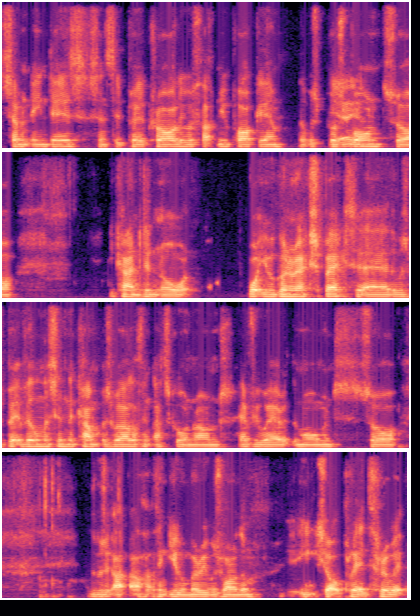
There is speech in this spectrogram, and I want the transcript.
17 days since they'd played Crawley with that Newport game that was postponed. Yeah, yeah. So you kind of didn't know what what you were going to expect. Uh, there was a bit of illness in the camp as well. I think that's going around everywhere at the moment. So there was, I, I think Euan Murray was one of them. He sort of played through it,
